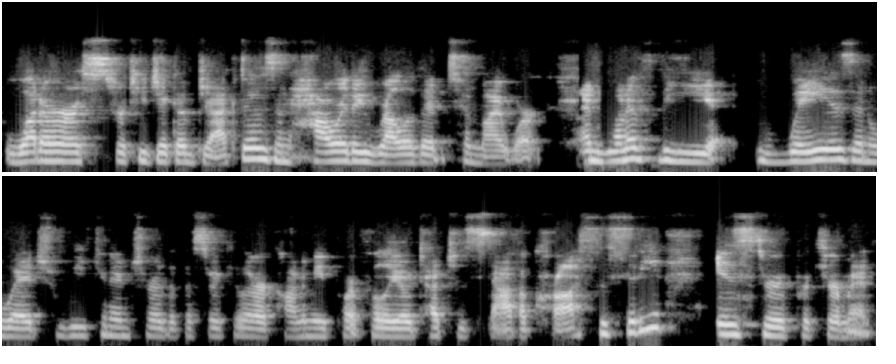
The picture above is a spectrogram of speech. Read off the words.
what are our strategic objectives and how are they relevant to my work. And one of the ways in which we can ensure that the circular economy portfolio touches staff across the city is through procurement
